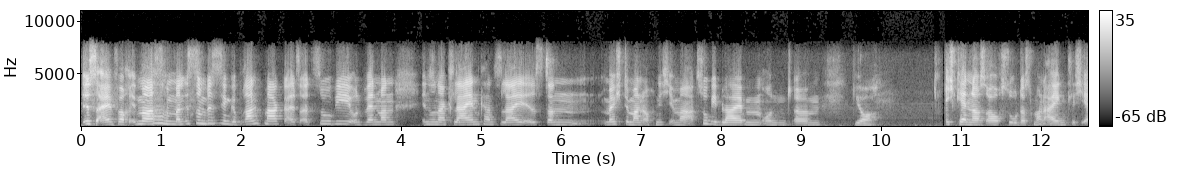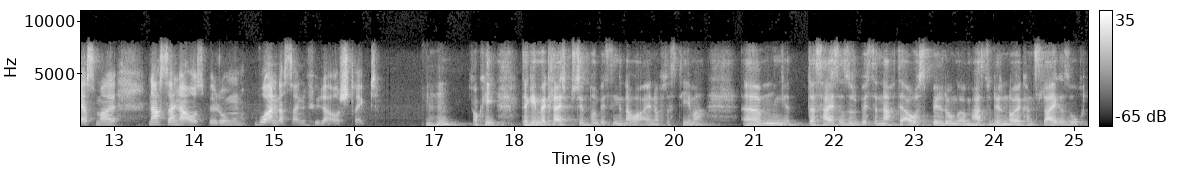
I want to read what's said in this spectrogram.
ist einfach immer, man ist so ein bisschen gebrandmarkt als Azubi und wenn man in so einer kleinen Kanzlei ist, dann möchte man auch nicht immer Azubi bleiben und ähm, ja, ich kenne das auch so, dass man eigentlich erstmal nach seiner Ausbildung woanders seine Fühler ausstreckt. Mhm, okay, da gehen wir gleich bestimmt noch ein bisschen genauer ein auf das Thema. Ähm, das heißt also, du bist dann nach der Ausbildung, ähm, hast du dir eine neue Kanzlei gesucht.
